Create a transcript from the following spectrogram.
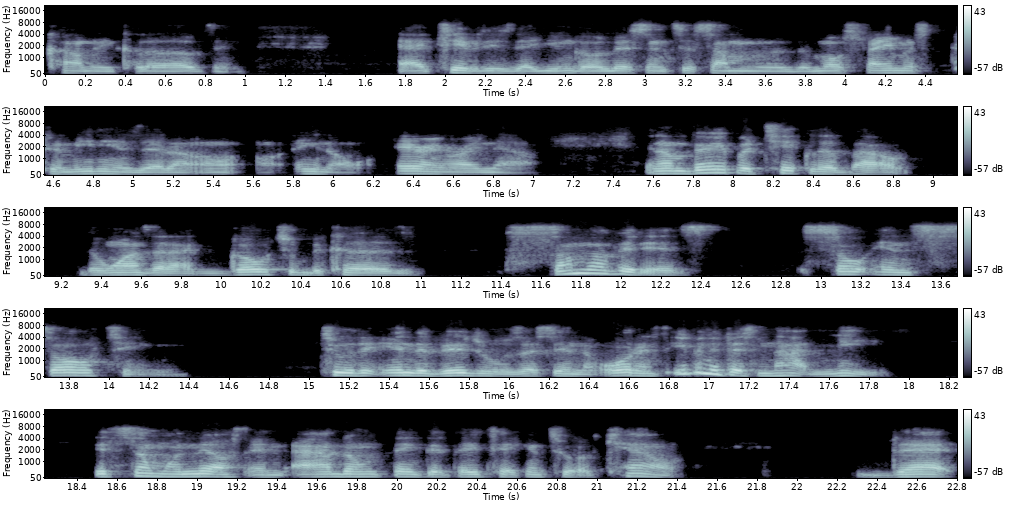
comedy clubs and activities that you can go listen to some of the most famous comedians that are, you know, airing right now. And I'm very particular about the ones that I go to because some of it is so insulting to the individuals that's in the audience, even if it's not me it's someone else. And I don't think that they take into account that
